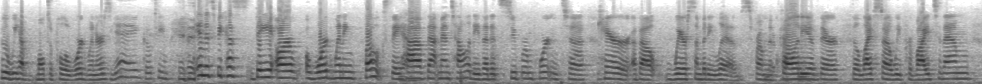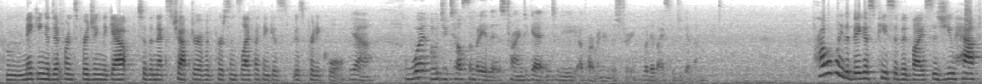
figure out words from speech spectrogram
who we have multiple award winners. Yay, go team! and it's because they are award winning folks. They Yeah. have that mentality that it's super important to care about where somebody lives, from the quality passionate. of their the lifestyle we provide to them, making a difference, bridging the gap to the next chapter of a person's life. I think is is pretty cool. Yeah. What would you tell somebody that is trying to get into the apartment industry? What advice would you give them? Probably the biggest piece of advice is you have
